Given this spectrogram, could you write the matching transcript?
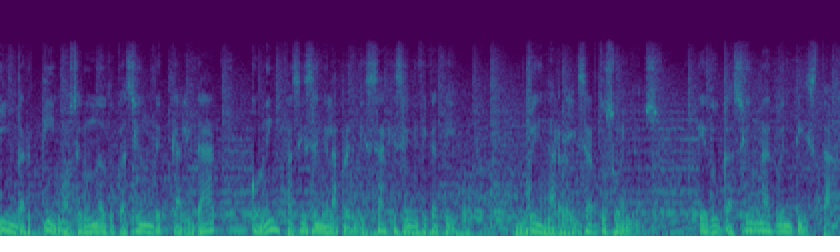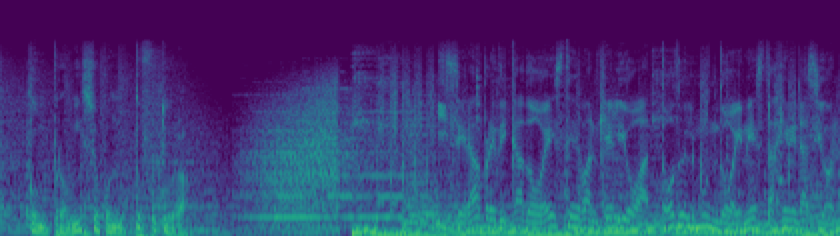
Invertimos en una educación de calidad con énfasis en el aprendizaje significativo. Ven a realizar tus sueños. Educación adventista. Compromiso con tu futuro. Será predicado este evangelio a todo el mundo en esta generación.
